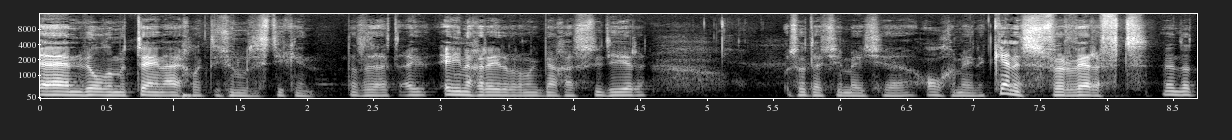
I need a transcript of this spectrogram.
En wilde meteen eigenlijk de journalistiek in. Dat is de enige reden waarom ik ben gaan studeren. Zodat je een beetje algemene kennis verwerft. En dat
